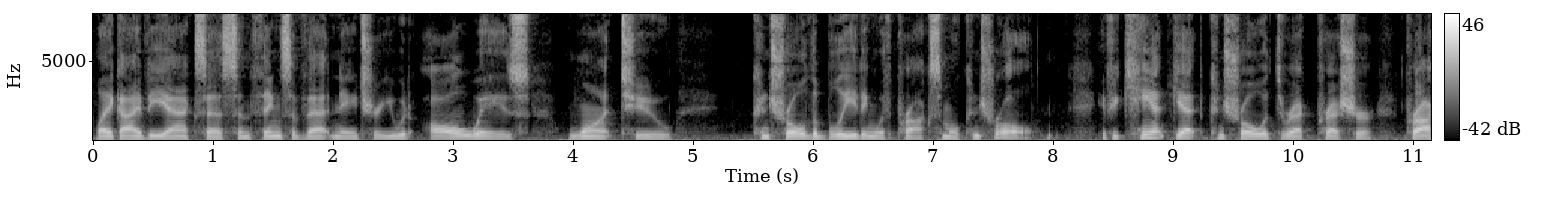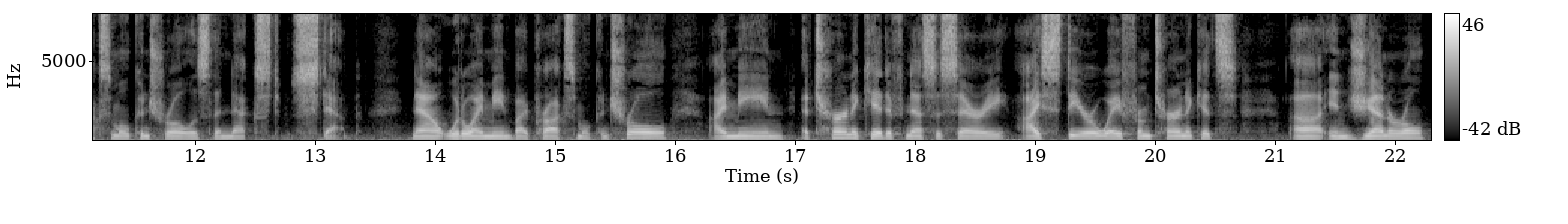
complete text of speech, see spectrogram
like IV access and things of that nature, you would always want to control the bleeding with proximal control. If you can't get control with direct pressure, proximal control is the next step. Now, what do I mean by proximal control? I mean a tourniquet if necessary. I steer away from tourniquets uh, in general,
